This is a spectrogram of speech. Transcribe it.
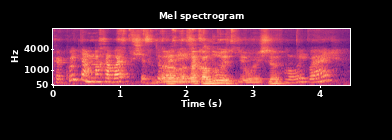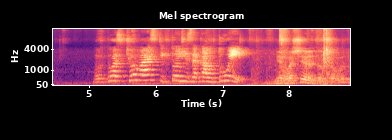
Какой там махабат сейчас кто-то Да, она заколдует его и все. Ой, бай. Нурдос, что вас никто не заколдует? Не, вообще это говорю.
